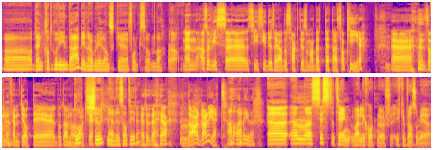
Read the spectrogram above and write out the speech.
Uh, den kategorien der begynner å bli ganske folksom, da. Ja. Men altså, hvis uh, Side 3 hadde sagt liksom at dette, dette er satire, eh, sånn 5080.no Godt skjult mediesatire. Ja, da, da er det greit. Ja, da er det greit. Uh, en uh, siste ting, veldig kort nå, ikke prat så mye.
